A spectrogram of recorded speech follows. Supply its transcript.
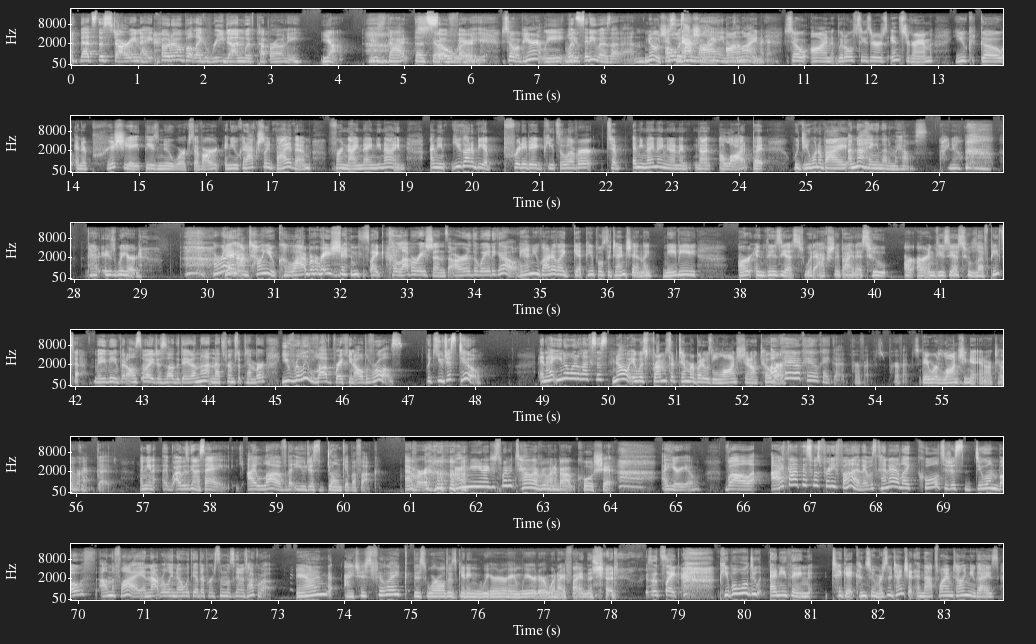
That's the Starry Night photo, but like redone with pepperoni. Yeah. Is that That's so, so weird? So apparently What you city was that in? No, it's just oh, it nationally online. Was online. Okay. So on Little Caesars Instagram, you could go and appreciate these new works of art and you could actually buy them for $9.99. I mean, you got to be a pretty big pizza lover to I mean $9.99 is not a lot, but would you want to buy I'm not hanging that in my house. I know. that is weird. All right. Again, I'm telling you, collaborations like Collaborations are the way to go. and you got to like get people's attention. Like maybe art enthusiasts would actually buy this who are art enthusiasts who love pizza. Maybe, but also I just saw the date on that, and that's from September. You really love breaking all the rules. Like you just do. And I, you know what, Alexis? No, it was from September, but it was launched in October. Okay, okay, okay, good. Perfect. Perfect. They were launching it in October. Okay, good. I mean, I, I was going to say, I love that you just don't give a fuck. Ever. I mean, I just want to tell everyone about cool shit. I hear you. Well, I thought this was pretty fun. It was kind of like cool to just do them both on the fly and not really know what the other person was going to talk about. And I just feel like this world is getting weirder and weirder when I find this shit. it's like people will do anything to get consumers' attention. And that's why I'm telling you guys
